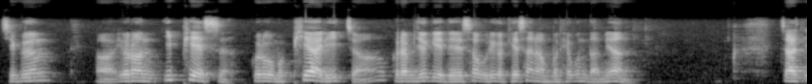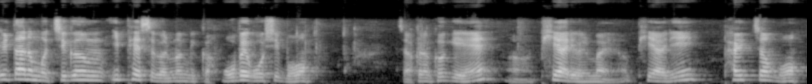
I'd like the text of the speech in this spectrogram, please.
지금 어, 이런 EPS 그리고 뭐 PR이 있죠. 그럼 여기에 대해서 우리가 계산을 한번 해본다면 자, 일단은 뭐 지금 EPS가 얼마입니까? 555. 자, 그럼 거기에 어, PR이 얼마예요? PR이 8.5.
